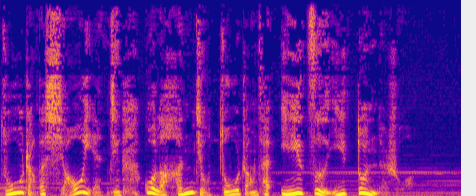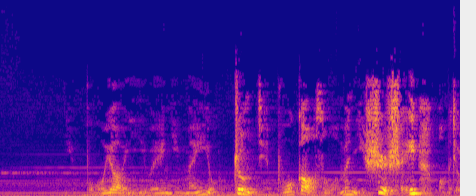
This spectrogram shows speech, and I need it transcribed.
组长的小眼睛。过了很久，组长才一字一顿的说：“你不要以为你没有证件，不告诉我们你是谁，我们就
